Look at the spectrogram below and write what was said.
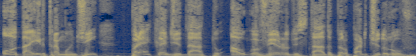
Odair Tramontim, pré-candidato ao governo do estado pelo Partido Novo.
